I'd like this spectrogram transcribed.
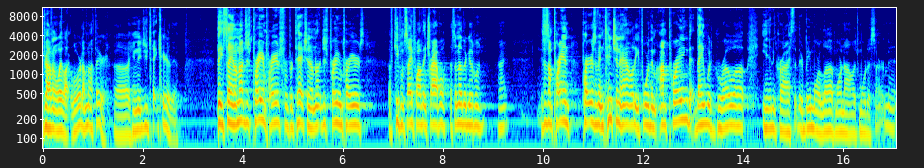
Driving away like, Lord, I'm not there. Uh, you need you to take care of them. But he's saying, I'm not just praying prayers for protection. I'm not just praying prayers of keep them safe while they travel. That's another good one, right? He says, I'm praying prayers of intentionality for them. I'm praying that they would grow up in Christ, that there'd be more love, more knowledge, more discernment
